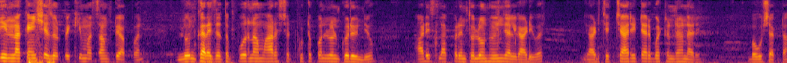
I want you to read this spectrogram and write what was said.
तीन लाख ऐंशी हजार रुपये किंमत सांगतोय आपण. लोन करायचं तर पूर्ण महाराष्ट्रात कुठं पण लोन करून देऊ. अडीच लाखपर्यंत लोन होऊन जाईल गाडीवर. गाडीचे चारही टायर बटन राहणार आहे. बघू शकता.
